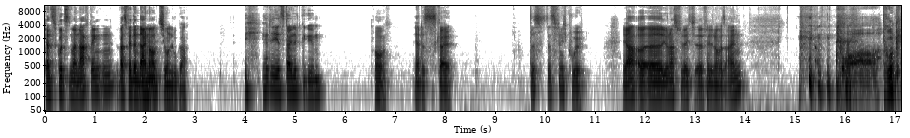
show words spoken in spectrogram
Kannst du kurz mal nachdenken? Was wäre denn deine Mhm. Option, Luca? Ich hätte dir jetzt Stylit gegeben. Oh, ja, das ist geil. Das, das finde ich cool. Ja, aber äh, Jonas, vielleicht äh, fällt dir noch was ein. Boah. Druck,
